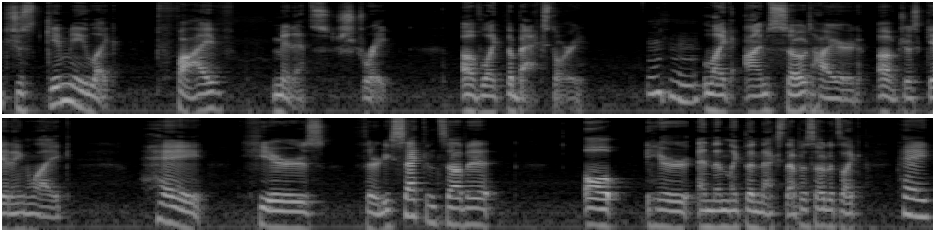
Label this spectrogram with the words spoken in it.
just give me like five minutes straight of like the backstory. Mm-hmm. Like I'm so tired of just getting like, hey, here's 30 seconds of it. Oh, here, and then like the next episode, it's like, hey,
